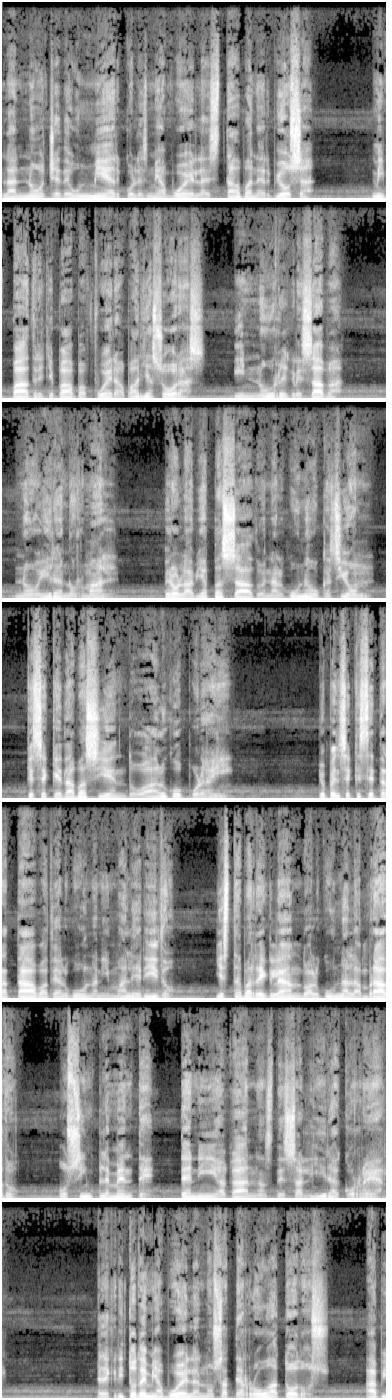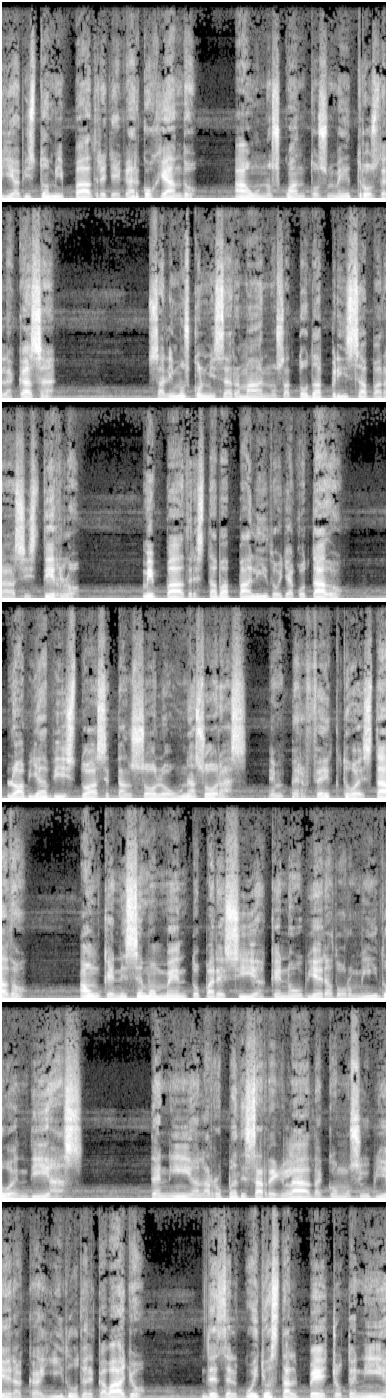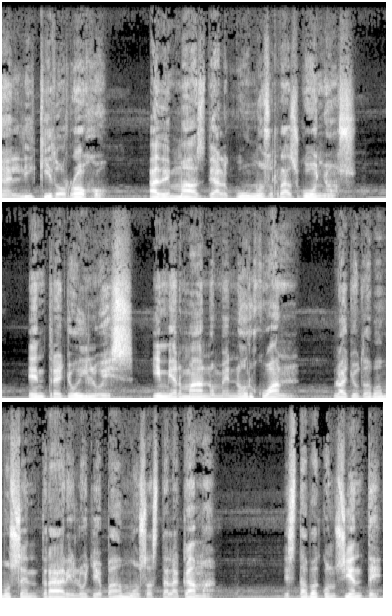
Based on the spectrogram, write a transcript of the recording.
La noche de un miércoles mi abuela estaba nerviosa. Mi padre llevaba fuera varias horas y no regresaba. No era normal, pero la había pasado en alguna ocasión que se quedaba haciendo algo por ahí. Yo pensé que se trataba de algún animal herido y estaba arreglando algún alambrado o simplemente tenía ganas de salir a correr. El grito de mi abuela nos aterró a todos. Había visto a mi padre llegar cojeando a unos cuantos metros de la casa. Salimos con mis hermanos a toda prisa para asistirlo. Mi padre estaba pálido y agotado lo había visto hace tan solo unas horas, en perfecto estado, aunque en ese momento parecía que no hubiera dormido en días. Tenía la ropa desarreglada como si hubiera caído del caballo. Desde el cuello hasta el pecho tenía el líquido rojo, además de algunos rasguños. Entre yo y Luis y mi hermano menor Juan, lo ayudábamos a entrar y lo llevamos hasta la cama. Estaba consciente,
